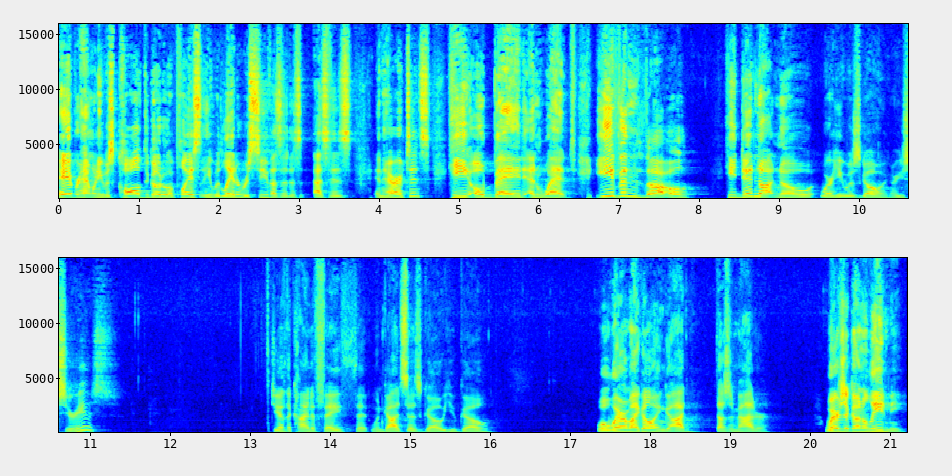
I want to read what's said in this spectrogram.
Abraham, when he was called to go to a place that he would later receive as, as his inheritance, he obeyed and went, even though he did not know where he was going. Are you serious? Do you have the kind of faith that when God says go, you go? Well, where am I going, God? Doesn't matter. Where's it going to lead me?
